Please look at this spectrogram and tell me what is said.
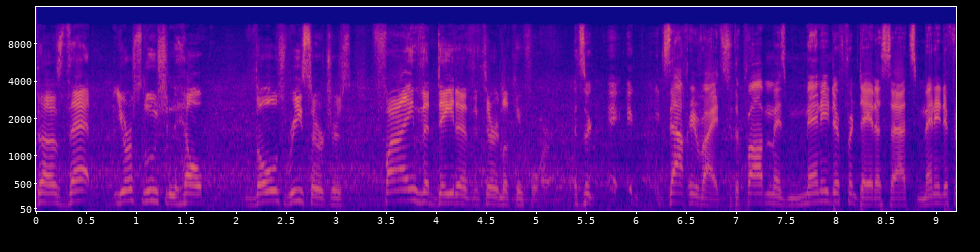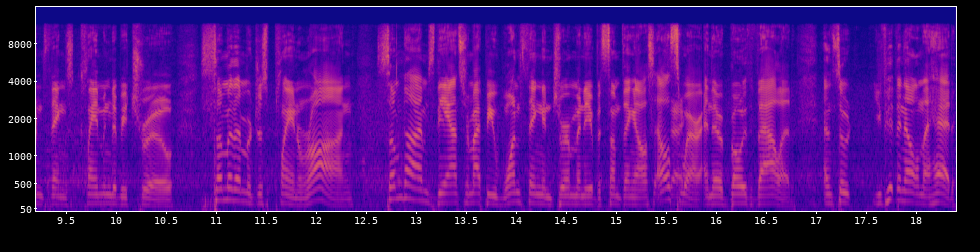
does that, your solution help those researchers find the data that they're looking for. It's a, exactly right. So the problem is many different data sets, many different things claiming to be true. Some of them are just plain wrong. Sometimes the answer might be one thing in Germany but something else exactly. elsewhere, and they're both valid. And so you've hit the nail on the head.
